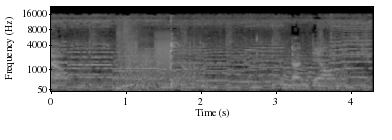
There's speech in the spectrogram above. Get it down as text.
No. I'm done dealing with you.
